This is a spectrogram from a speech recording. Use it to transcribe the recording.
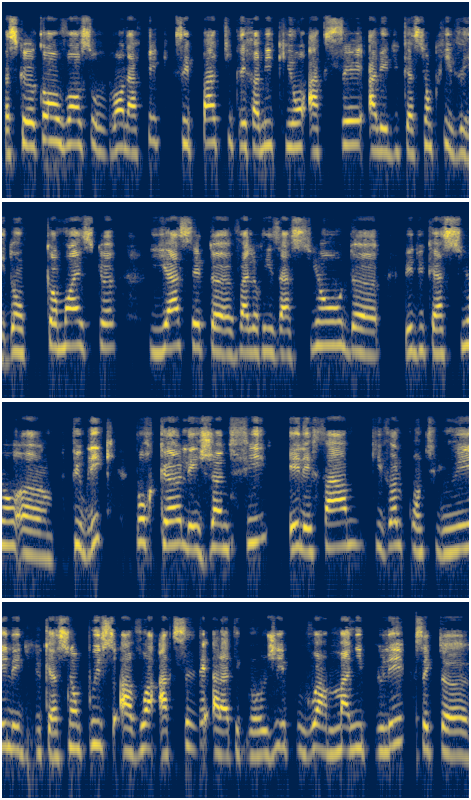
Parce que quand on va souvent en Afrique, c'est pas toutes les familles qui ont accès à l'éducation privée. Donc, comment est-ce qu'il y a cette euh, valorisation de l'éducation euh, publique pour que les jeunes filles et les femmes qui veulent continuer l'éducation puissent avoir accès à la technologie et pouvoir manipuler cette euh,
